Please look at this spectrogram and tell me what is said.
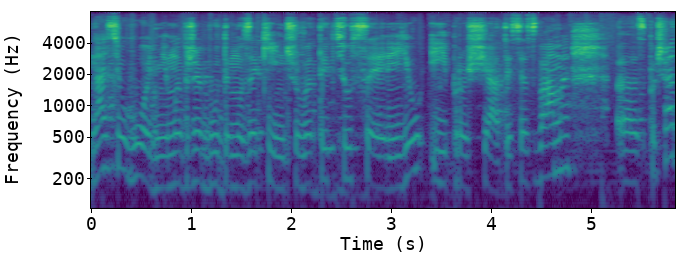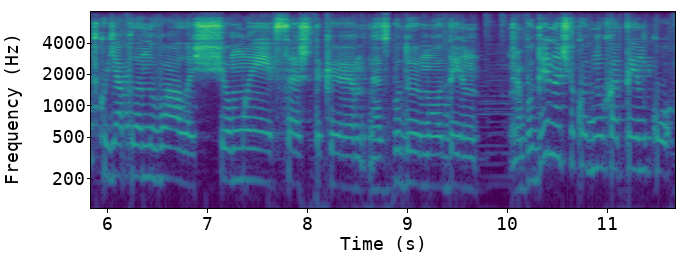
На сьогодні ми вже будемо закінчувати цю серію і прощатися з вами. Е, Спочатку я планувала, що ми все ж таки збудуємо один будиночок, одну хатинку,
